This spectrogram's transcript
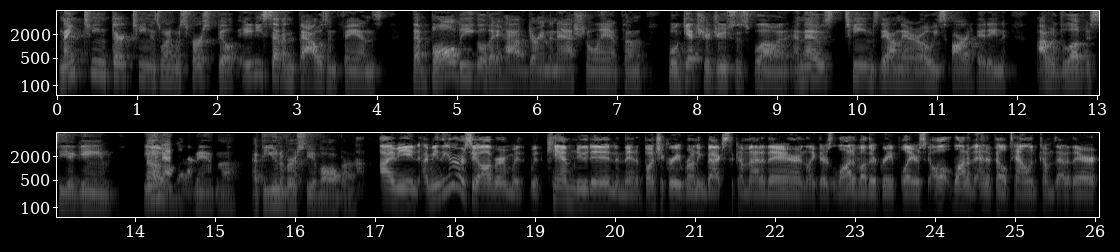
1913 is when it was first built, 87,000 fans. That bald eagle they have during the national anthem will get your juices flowing. And those teams down there are always hard hitting. I would love to see a game in oh, Alabama yeah. at the University of Auburn. I mean, I mean, the University of Auburn with with Cam Newton, and they had a bunch of great running backs to come out of there, and like there's a lot of other great players. a lot of NFL talent comes out of there.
